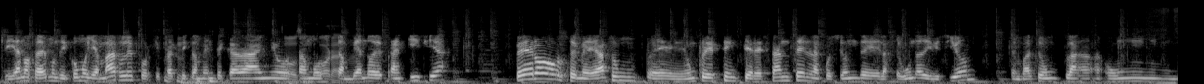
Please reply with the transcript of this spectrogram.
que ya no sabemos ni cómo llamarle porque prácticamente cada año estamos Coras, cambiando de franquicia. Pero se me hace un, eh, un proyecto interesante en la cuestión de la segunda división. Se me hace un, pla- un,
